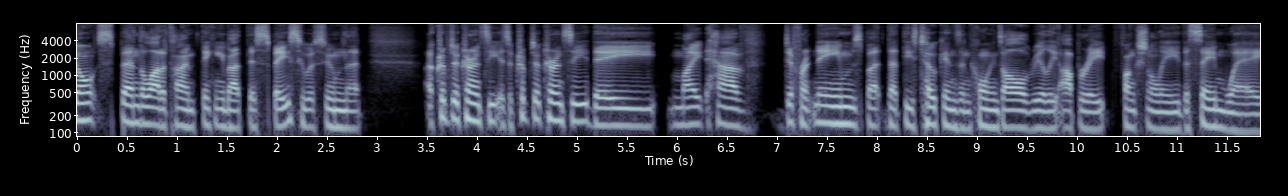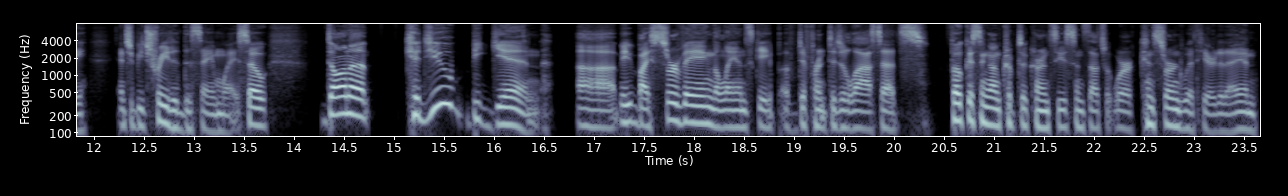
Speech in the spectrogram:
don't spend a lot of time thinking about this space, who assume that a cryptocurrency is a cryptocurrency. They might have different names, but that these tokens and coins all really operate functionally the same way and should be treated the same way. So, Donna, could you begin uh, maybe by surveying the landscape of different digital assets, focusing on cryptocurrencies, since that's what we're concerned with here today, and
